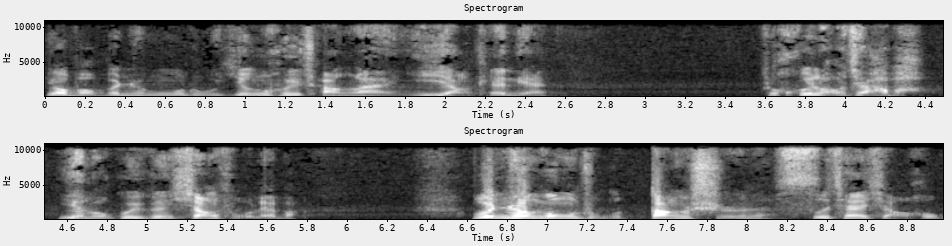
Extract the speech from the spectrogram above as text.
要把文成公主迎回长安，颐养天年，就回老家吧，叶落归根，享福来吧。文成公主当时呢，思前想后。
